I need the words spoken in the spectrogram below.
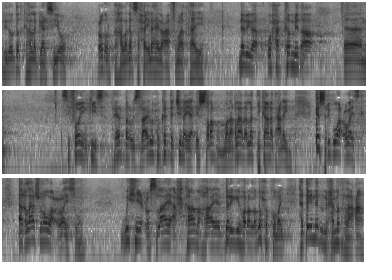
rido dadka ha la gaadhsiiyo cudurka ha laga saxo ilaahayba caafimaadka haye. Nebiga waxaa ka mid ah sifooyinkiisa reer banu israa'iil wuxuu ka dejinayaa israhum walaqlaal alatii kaanat calayhim. Isrigu waa culayska aqlaashuna waa culaysuun wixii cuslaaye axkaam ahaayee berigii hore lagu xukumay hadday nebi maxamed raacaan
